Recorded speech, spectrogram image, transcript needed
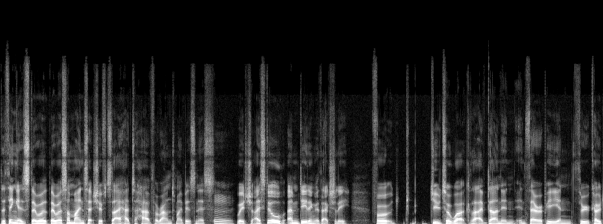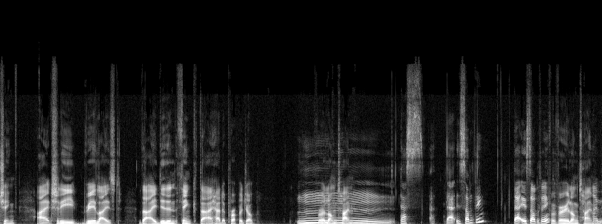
The thing is, there were there were some mindset shifts that I had to have around my business, which I still am dealing with actually, for due to work that I've done in in therapy and through coaching. I actually realized that I didn't think that I had a proper job for a long time. Mm, that's that is something. That is something. For a very long time. I'm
